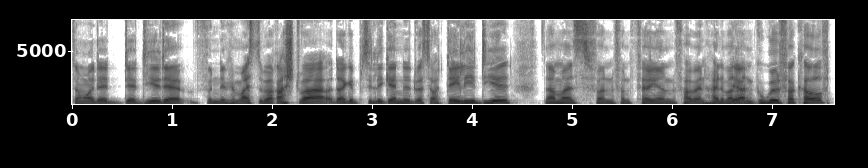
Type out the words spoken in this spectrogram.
sag mal, der, der Deal, der von dem ich am meisten überrascht war, da gibt es die Legende, du hast auch Daily Deal damals von, von Ferien Fabian Heidemann ja. an Google verkauft,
